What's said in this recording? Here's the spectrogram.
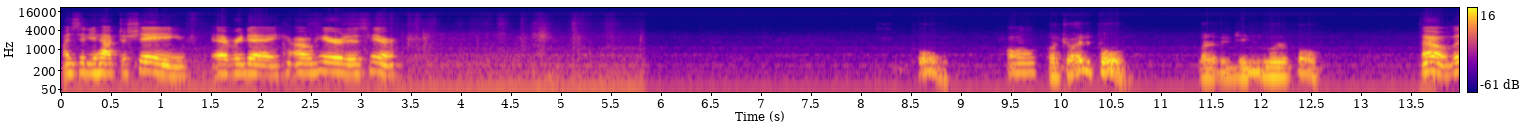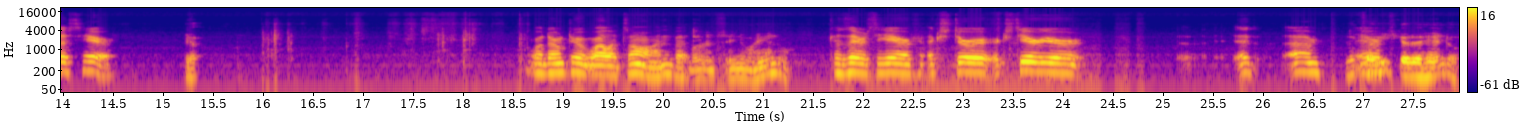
I said you have to shave every day. Oh, here it is here. Pull. Pull. I tried to pull, but it didn't want to pull. oh, this here. Yep. Well, don't do it while it's on, but But it's no handle. because there's the air exterior exterior. Uh, um, Looks Air. like he's got a handle.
